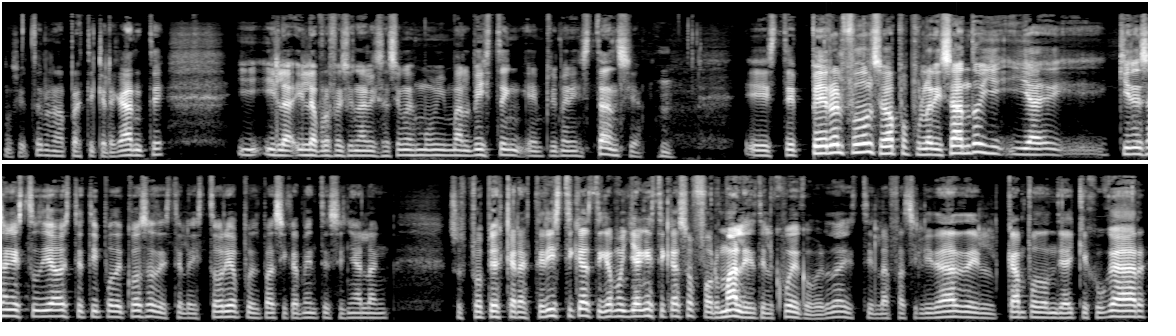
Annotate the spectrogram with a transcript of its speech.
¿no es cierto? Era una práctica elegante y, la, y la, profesionalización es muy mal vista en, primera instancia. Mm. Este, pero el fútbol se va popularizando y, y, quienes han estudiado este tipo de cosas desde la historia, pues básicamente señalan sus propias características, digamos ya en este caso formales del juego, ¿verdad? Este, la facilidad del campo donde hay que jugar,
